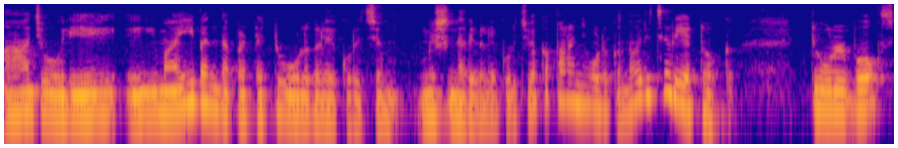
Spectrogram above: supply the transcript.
ആ ജോലിയുമായി ബന്ധപ്പെട്ട ടൂളുകളെക്കുറിച്ചും മെഷീനറികളെക്കുറിച്ചും ഒക്കെ പറഞ്ഞു കൊടുക്കുന്ന ഒരു ചെറിയ ടോക്ക്. ടൂൾ ബോക്സ്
